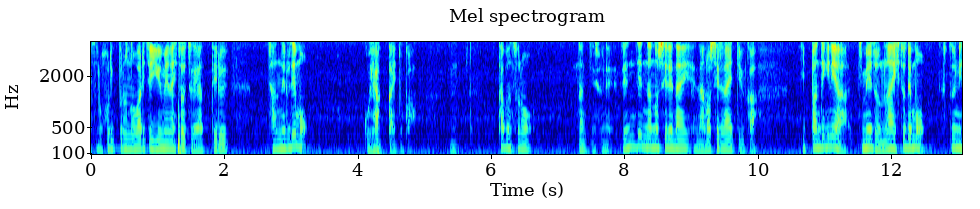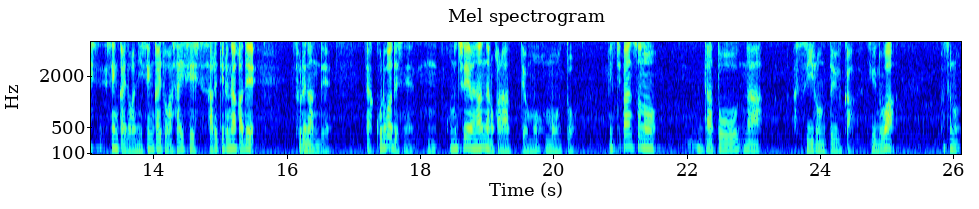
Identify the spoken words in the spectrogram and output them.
そのホリプロの割と有名な人たちがやってるチャンネルでも500回とか、うん、多分その何て言うんでしょうね。全然名の知れない名の知れないっていうか一般的には知名度のない人でも普通に1,000回とか2,000回とか再生されてる中でそれなんで。だからこれはですね、うん、この違いは何なのかなって思うと一番その妥当な推論というかいうのはその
